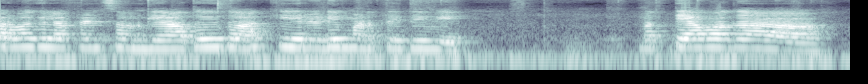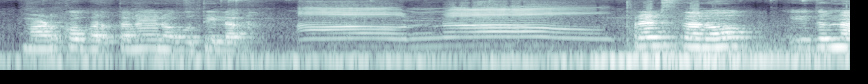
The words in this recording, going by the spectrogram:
ಪರವಾಗಿಲ್ಲ ಫ್ರೆಂಡ್ಸ್ ಅವ್ನಿಗೆ ಅದು ಇದು ಹಾಕಿ ರೆಡಿ ಮಾಡ್ತಾ ಇದೀವಿ ಮತ್ತೆ ಯಾವಾಗ ಮಾಡ್ಕೊ ಬರ್ತಾನೋ ಏನೋ ಗೊತ್ತಿಲ್ಲ. ಫ್ರೆಂಡ್ಸ್ ನಾನು ಇದನ್ನ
